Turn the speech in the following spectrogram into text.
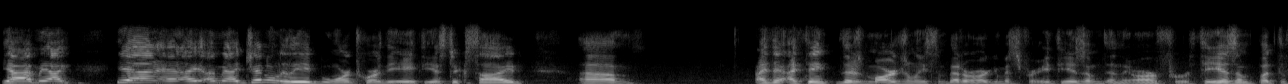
Yeah, I mean, I yeah, I, I mean, I generally lean more toward the atheistic side. Um, I, th- I think there's marginally some better arguments for atheism than there are for theism. But the,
